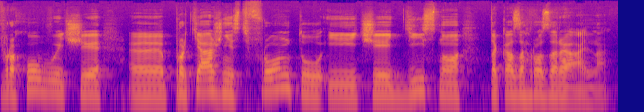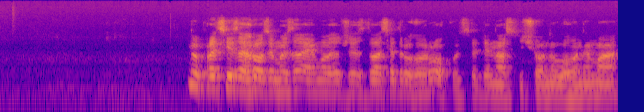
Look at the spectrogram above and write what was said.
враховуючи протяжність фронту, і чи дійсно така загроза реальна? Ну, про ці загрози ми знаємо вже з 22-го року. Це для нас нічого нового нема.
